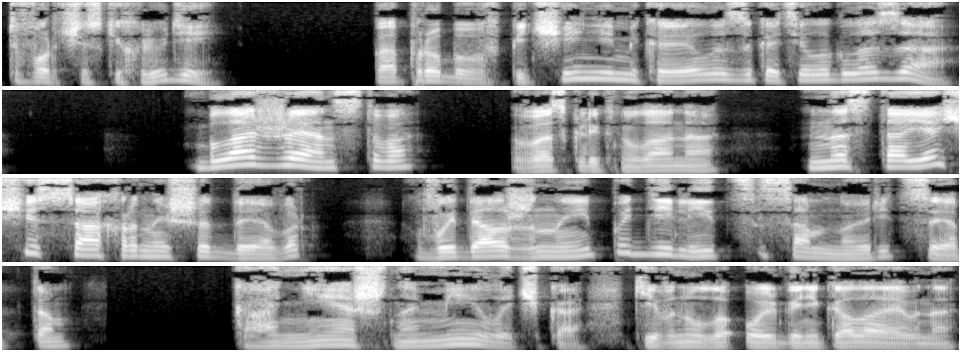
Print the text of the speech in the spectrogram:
творческих людей? Попробовав печенье, Микаэла закатила глаза. «Блаженство!» — воскликнула она. «Настоящий сахарный шедевр! Вы должны поделиться со мной рецептом». «Конечно, милочка!» — кивнула Ольга Николаевна.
